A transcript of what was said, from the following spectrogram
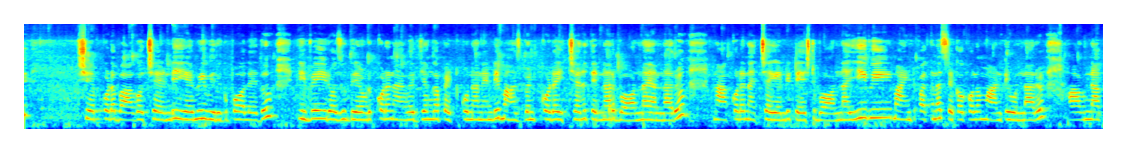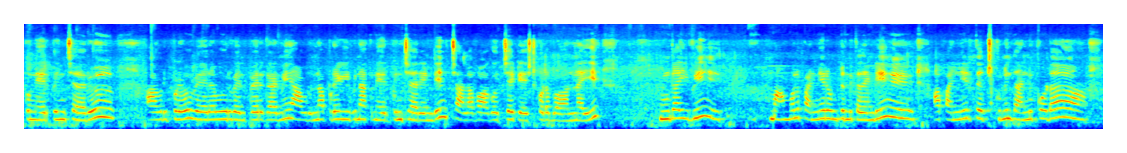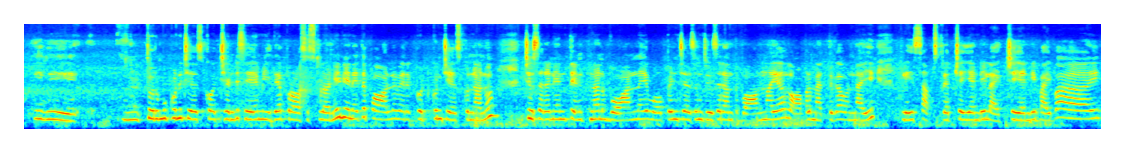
షేప్ కూడా బాగా వచ్చాయండి. ఏమీ విరిగిపోలేదు. ఇవే ఈరోజు దేవుడికి కూడా నైవేద్యంగా పెట్టుకున్నానండి. మా హస్బెండ్కి కూడా ఇచ్చాను. తిన్నారు బాగున్నాయి అన్నారు. నాకు కూడా నచ్చాయండి. టేస్ట్ బాగున్నాయి. ఇవి మా ఇంటి పక్కన శ్రీకాకుళం ఆంటీ ఉన్నారు. ఆవిడ నాకు నేర్పించారు. ఆవిడ ఇప్పుడు వేరే ఊరు వెళ్ళిపోయారు కానీ ఆవిడ ఉన్నప్పుడు ఇవి నాకు నేర్పించారండి. చాలా బాగా వచ్చాయి. టేస్ట్ కూడా బాగున్నాయి. ఇంకా ఇవి మామూలు పన్నీర్ ఉంటుంది కదండి. ఆ పన్నీర్ తెచ్చుకుని దాన్ని కూడా ఇది తురుముకుని చేసుకోవచ్చండి. సేమ్ ఇదే ప్రాసెస్లోని. నేనైతే పాలు వెరగొట్టుకుని చేసుకున్నాను. చూసారా నేను తింటున్నాను. బాగున్నాయి. ఓపెన్ చేసాను. చూసారా ఎంత బాగున్నాయో. లోపల మెత్తగా ఉన్నాయి. ప్లీజ్ సబ్స్క్రైబ్ చేయండి. లైక్ చేయండి. Bye bye.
